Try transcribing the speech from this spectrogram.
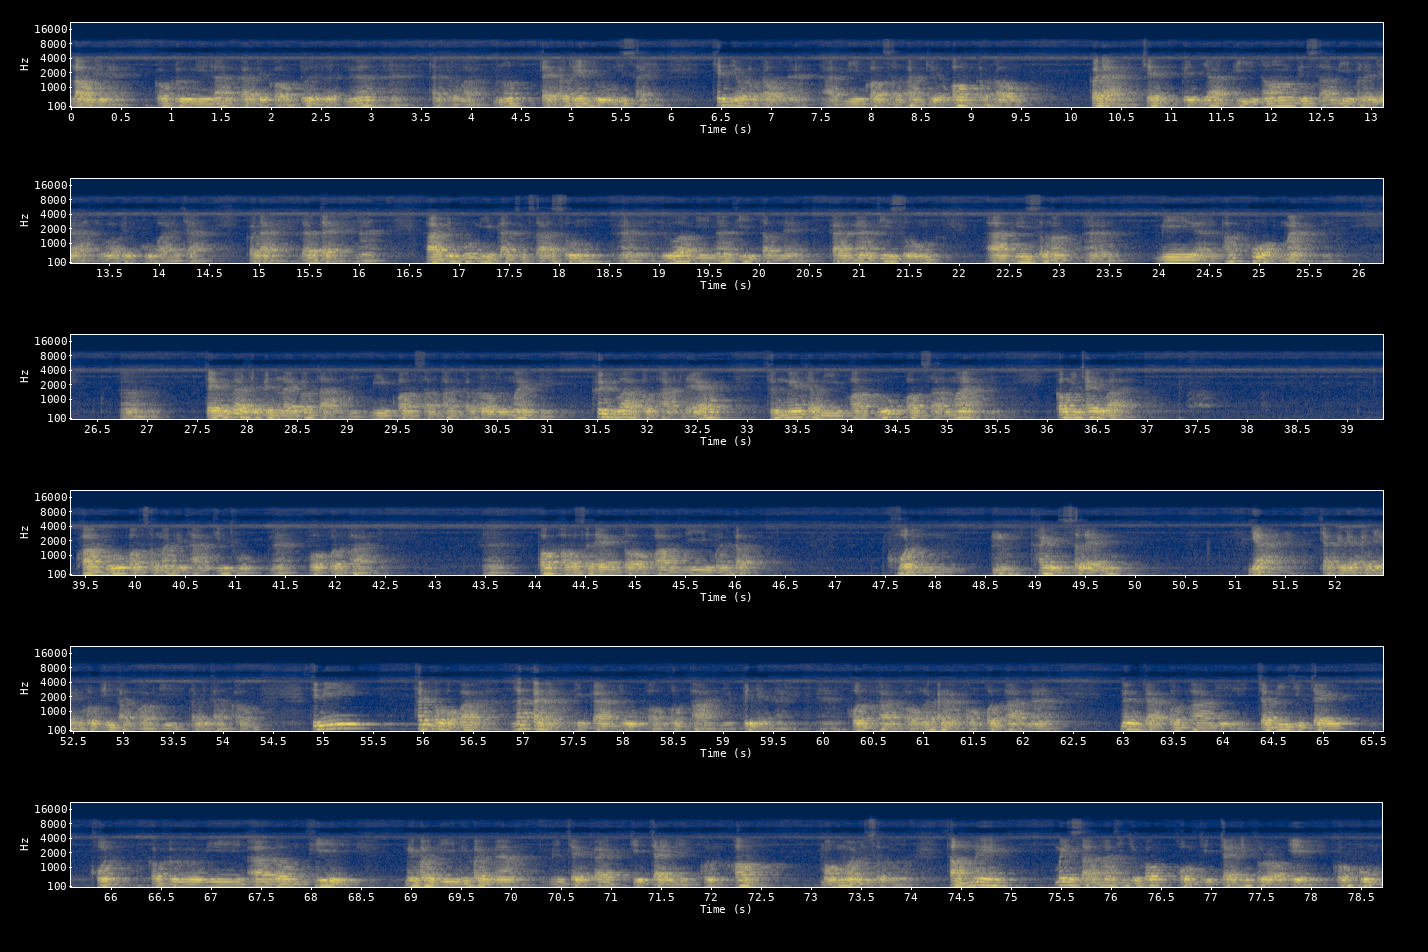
เรานี่แหละก็คือมีร่างกายประกอบด้วยเลือดเนื้ออ่าท่านก็ว่ามนุษย์ แต่เขาจะให้ดูนิสัย เช่นเดียวกับเรานะอาจมีความสัมพันธ์เกี่ยวข้องกับเราก็ได้ เช่น เป็นญาติพี่น้องเป็นสามีภรรยาหรือว่าเป็นครูบาอาจารย์ก็ได้แล้วแต่นะอาจเป็นผู้มีการศึกษาสูงหรือว่ามีหน้าที่ตำแหน่งการงานที่สูงอาจมีสมัครมีพักพวกมาก แต่ไม่ว่าจะเป็นอะไรก็ตามนี่มีความสัมพันธ์กับเราหรือไม่นี่ขึ้นว่าคนผ่านแล้ว ถึงแม้จะมีความรู้ความสามารถนี่ก็ไม่ใช่ว่า ความรู้ความสามารถในทางที่ถูกนะพวกคนผ่านเพราะเขาแสดงต่อความดีเหมือนกับ คนไข้แสลงยาเนี่ยจะกระยะกระแยงคนที่ทำความดีถ้าไปทำเขา ทีนี้ ท่านก็บอกว่าลักษณะในการดูของคนพาลนี่เป็นยังไงคนพาลของลักษณะของคนพาลนะ เนื่องจากคนพาลนี่จะมีจิตใจคนก็คือมีอารมณ์ที่ไม่ค่อยดีไม่ค่อยงามมีใจกายจิตใจนี่คนข้องหมองมัวอยู่เสมอทำให้ไม่สามารถที่จะควบคุมจิตใจให้ตัวเราเองควบคุม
